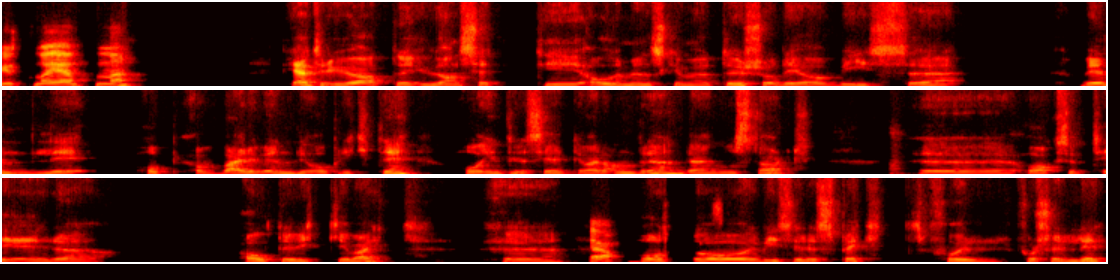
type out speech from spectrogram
guttene og jentene? Jeg tror at uh, uansett i alle mennesker møter, så det å vise vennlig opp, å være vennlig og oppriktig og interessert i hverandre, det er en god start. Uh, akseptere alt det vi ikke veit. Uh, ja. Og så vise respekt for forskjeller.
